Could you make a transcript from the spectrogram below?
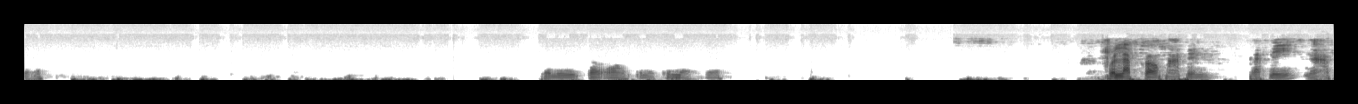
นะครับตอนนี้ต้องเอาตัวนี้ขึ้นมานะครับ ผลลัพธ์ก็ออกมาเป็นแบบนี้นะครับ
